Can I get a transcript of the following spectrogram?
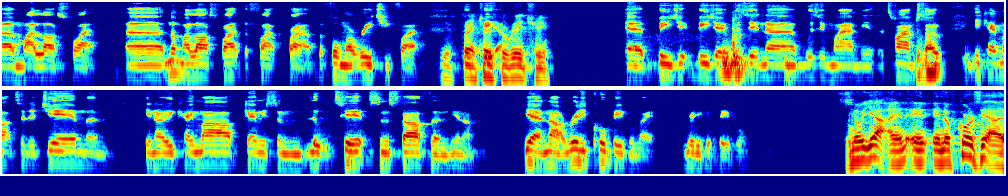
uh, my last fight. Uh, not my last fight, the fight prior, before my Ricci fight. Yeah, Francesco Ricci. Yeah, BJ BJ was in uh, was in Miami at the time, so he came up to the gym and you know he came up, gave me some little tips and stuff, and you know, yeah, no, really cool people, mate. Really good people. No, yeah, and, and, and of course, yeah,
